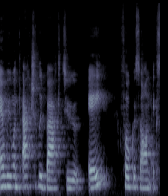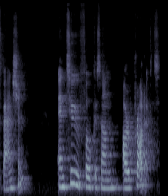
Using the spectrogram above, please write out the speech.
And we went actually back to A, focus on expansion, and two, focus on our product.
